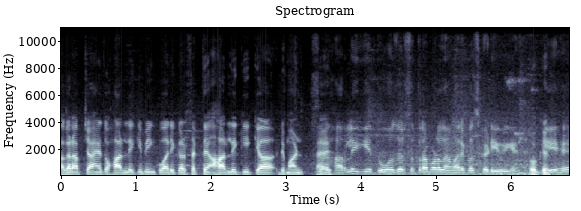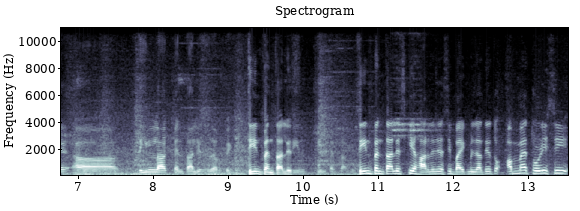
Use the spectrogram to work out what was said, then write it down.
अगर आप चाहें तो हार्ले की भी इंक्वायरी कर सकते हैं। हार्ले की क्या डिमांड है? हार्ले ये 2017 मॉडल हमारे पास खड़ी हुई है। ओके। ये है आ, तीन लाख पैंतालीस हज़ार रुपये की। तीन पैंतालीस? तीन पैंतालीस। तीन पैंतालीस की हार्ले जैसी बाइक मिल जाती है। तो अब मैं थोड़ी सी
